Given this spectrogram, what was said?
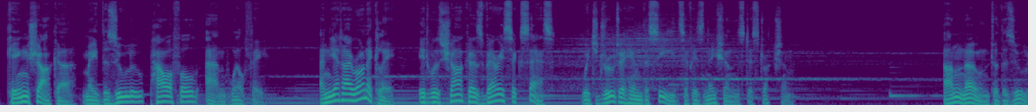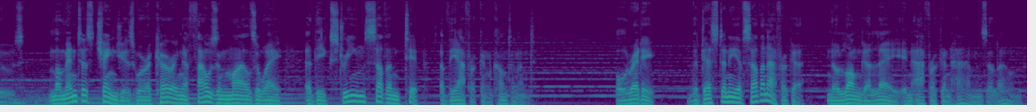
King Shaka made the Zulu powerful and wealthy. And yet, ironically, it was Shaka's very success which drew to him the seeds of his nation's destruction. Unknown to the Zulus, momentous changes were occurring a thousand miles away at the extreme southern tip of the African continent. Already, the destiny of southern Africa no longer lay in African hands alone.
